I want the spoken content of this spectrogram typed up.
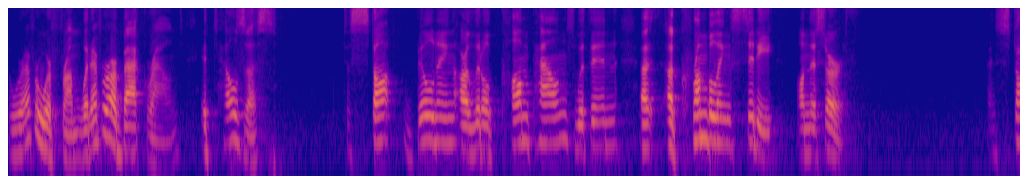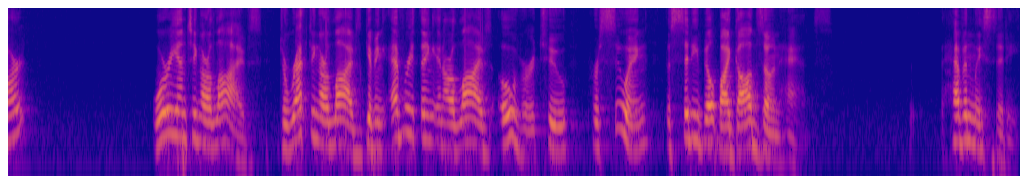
So, wherever we're from, whatever our background, it tells us to stop building our little compounds within a, a crumbling city on this earth and start orienting our lives, directing our lives, giving everything in our lives over to pursuing the city built by God's own hands the heavenly city,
